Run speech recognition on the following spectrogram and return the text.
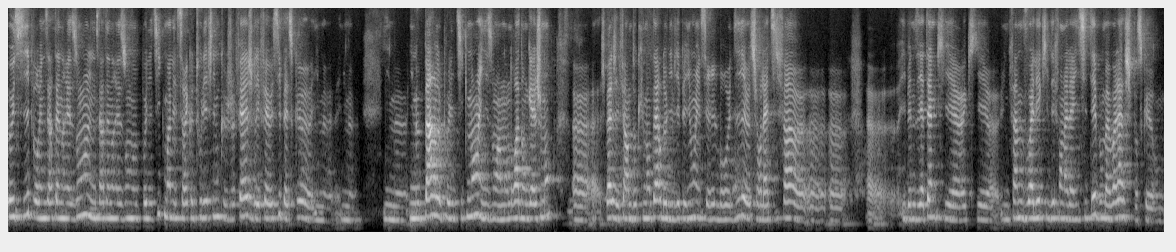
aussi pour une certaine raison, une certaine raison politique. Moi, c'est vrai que tous les films que je fais, je les fais aussi parce qu'ils euh, me, ils me, parlent politiquement, ils ont un endroit d'engagement. Euh, je sais pas, j'ai fait un documentaire d'Olivier Payon et Cyril Brody euh, sur Latifa euh, Ibn Ziaten, qui est, qui est une femme voilée qui défend la laïcité. Bon, ben voilà, je pense qu'on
